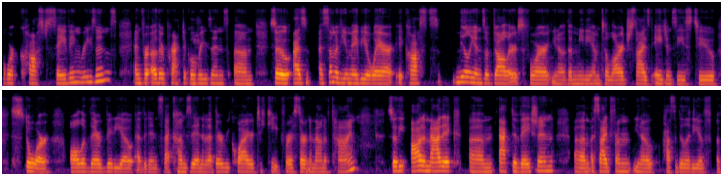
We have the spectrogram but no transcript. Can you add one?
for cost saving reasons and for other practical reasons. Um, so as, as some of you may be aware, it costs millions of dollars for, you know, the medium to large sized agencies to store all of their video evidence that comes in and that they're required to keep for a certain amount of time. So the automatic um, activation, um, aside from you know possibility of of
